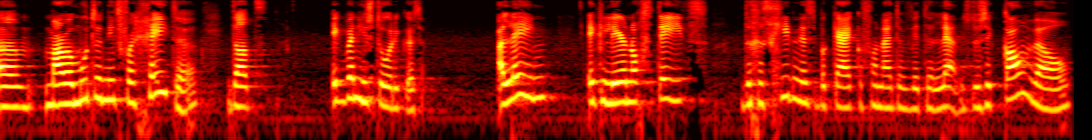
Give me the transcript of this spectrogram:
Um, maar we moeten niet vergeten dat ik ben historicus. Alleen, ik leer nog steeds de geschiedenis bekijken vanuit een witte lens. Dus ik kan wel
